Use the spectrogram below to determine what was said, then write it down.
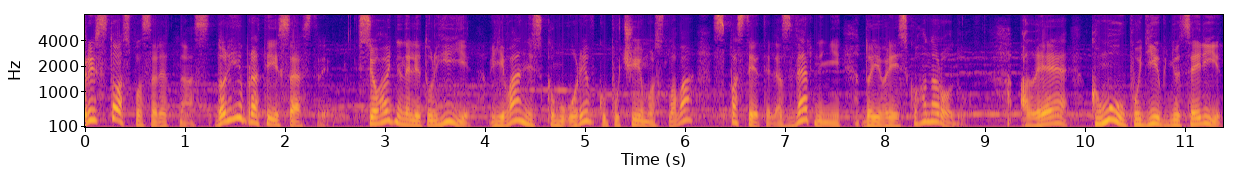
Христос посеред нас, дорогі брати і сестри. Сьогодні на літургії в євангельському уривку почуємо слова Спасителя, звернені до єврейського народу. Але кому уподібню цей рід?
